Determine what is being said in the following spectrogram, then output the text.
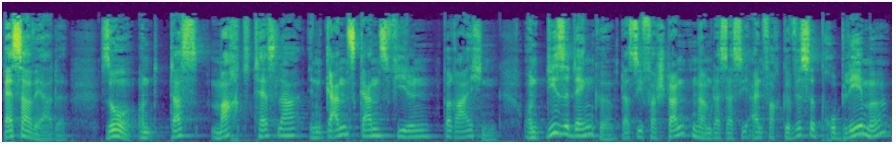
besser werde. So, und das macht Tesla in ganz, ganz vielen Bereichen. Und diese Denke, dass sie verstanden haben, dass, dass sie einfach gewisse Probleme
